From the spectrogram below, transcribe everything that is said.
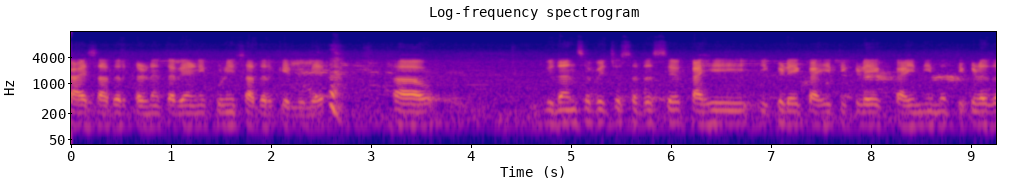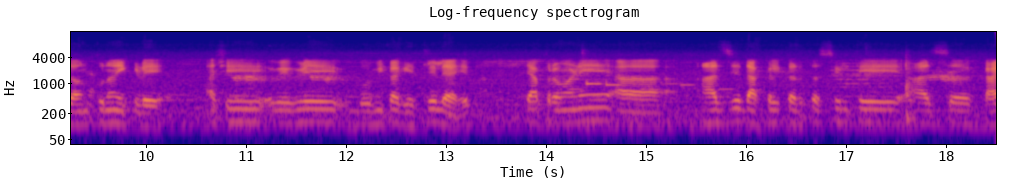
काय सादर करण्यात आले आणि कुणी सादर केलेले आहेत. विधानसभेचे सदस्य काही इकडे काही तिकडे काहींनी मग तिकडे जाऊन पुन्हा इकडे अशी वेगळी भूमिका घेतलेल्या आहेत. त्याप्रमाणे आज जे दाखल करत असतील ते आज काय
